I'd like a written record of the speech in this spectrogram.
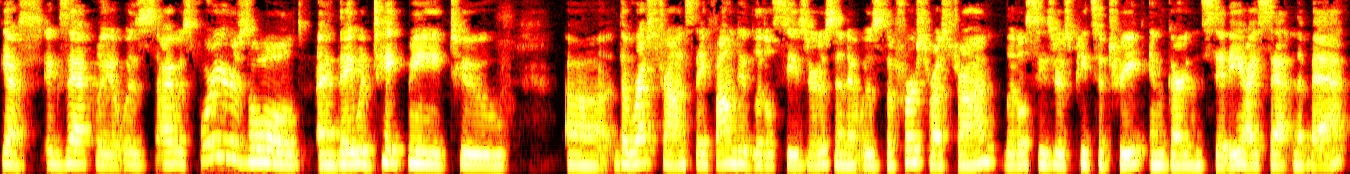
Yes, exactly. It was, I was four years old, and they would take me to uh, the restaurants. They founded Little Caesars, and it was the first restaurant, Little Caesars Pizza Treat in Garden City. I sat in the back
